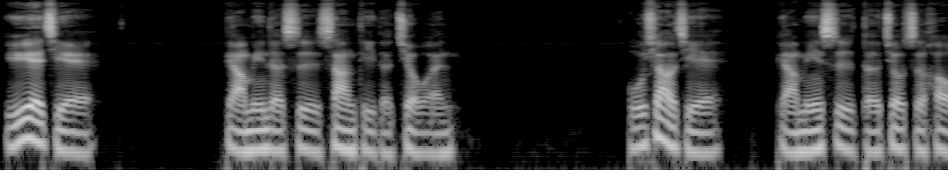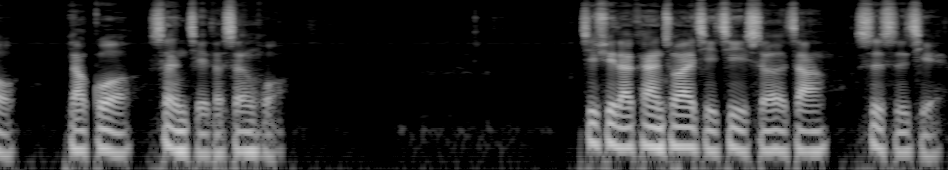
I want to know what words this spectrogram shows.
逾越节表明的是上帝的救恩，无酵节表明是得救之后要过圣洁的生活。继续来看出埃及记十二章四十节。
